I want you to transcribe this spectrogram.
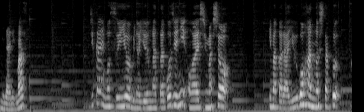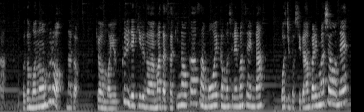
になります。次回も水曜日の夕方5時にお会いしましょう。今から夕ご飯の支度とか、子供のお風呂など、今日もゆっくりできるのはまだ先のお母さんも多いかもしれませんが、ぼちぼち頑張りましょうね。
